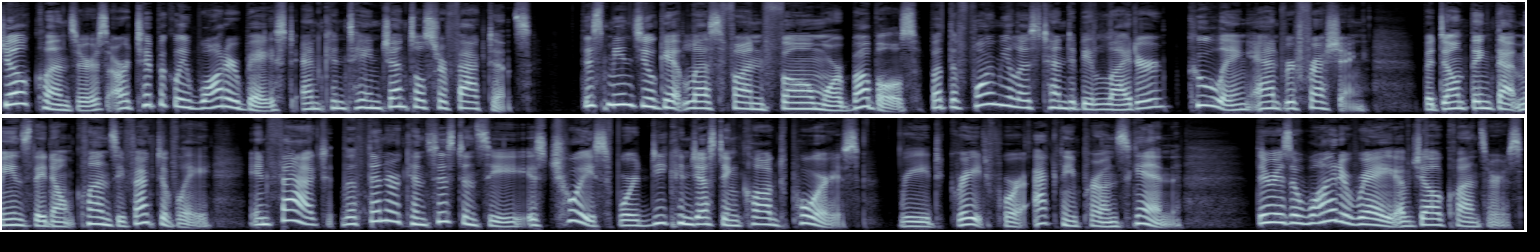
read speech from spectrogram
Gel cleansers are typically water based and contain gentle surfactants. This means you'll get less fun foam or bubbles, but the formulas tend to be lighter, cooling, and refreshing. But don't think that means they don't cleanse effectively. In fact, the thinner consistency is choice for decongesting clogged pores. Read great for acne prone skin. There is a wide array of gel cleansers,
